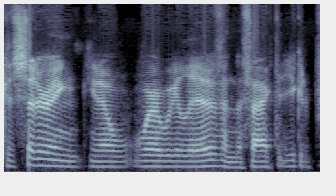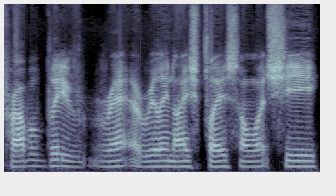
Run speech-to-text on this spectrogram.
considering you know where we live and the fact that you could probably rent a really nice place on what she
